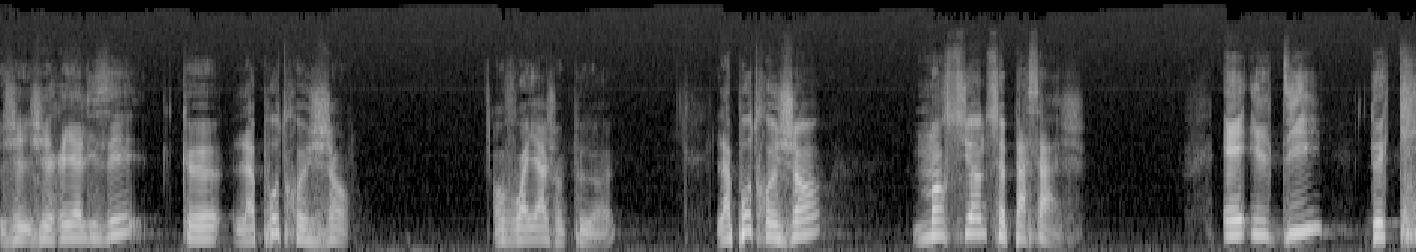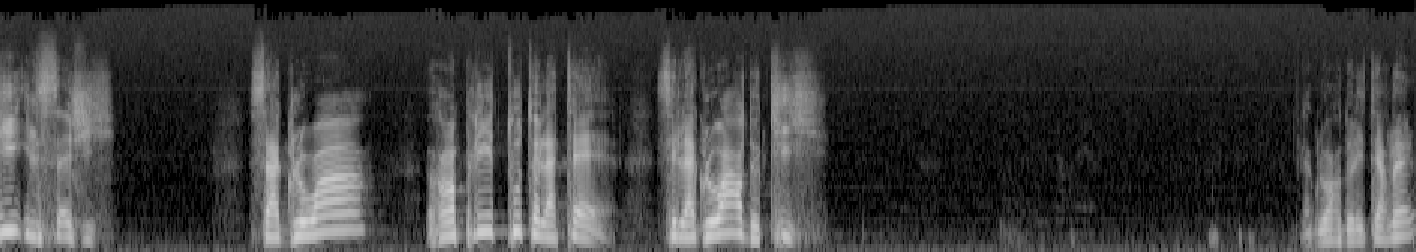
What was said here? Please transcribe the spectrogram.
j'ai réalisé que l'apôtre Jean, en voyage un peu, hein, l'apôtre Jean mentionne ce passage. Et il dit de qui il s'agit. Sa gloire remplit toute la terre. C'est la gloire de qui? La gloire de l'Éternel.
